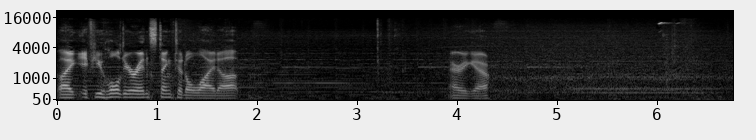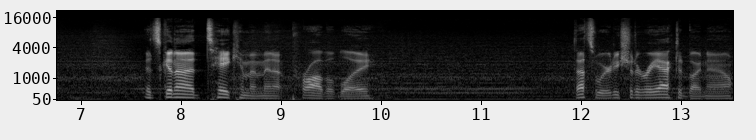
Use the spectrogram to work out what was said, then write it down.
Like, if you hold your instinct, it'll light up. There you go. It's gonna take him a minute, probably. That's weird. He should have reacted by now.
